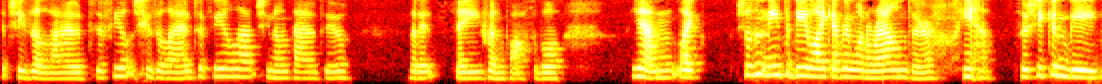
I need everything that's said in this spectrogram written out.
that she's allowed to feel. She's allowed to feel that. She knows how to. That it's safe and possible. Yeah, and like she doesn't need to be like everyone around her yeah so she can be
